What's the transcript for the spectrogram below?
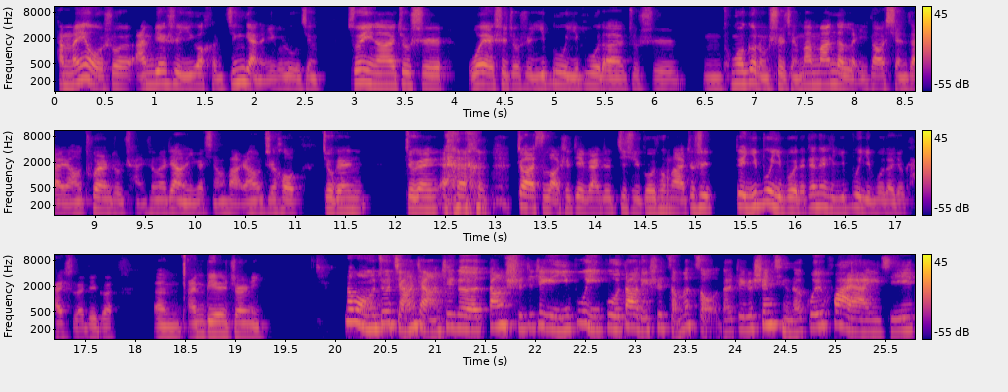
它没有说 MBA 是一个很经典的一个路径，所以呢，就是我也是就是一步一步的，就是嗯，通过各种事情慢慢的累积到现在，然后突然就产生了这样的一个想法，然后之后就跟就跟 Joyce 老师这边就继续沟通啊，就是对一步一步的，真的是一步一步的就开始了这个嗯 MBA journey。那我们就讲讲这个当时的这个一步一步到底是怎么走的，这个申请的规划呀，以及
